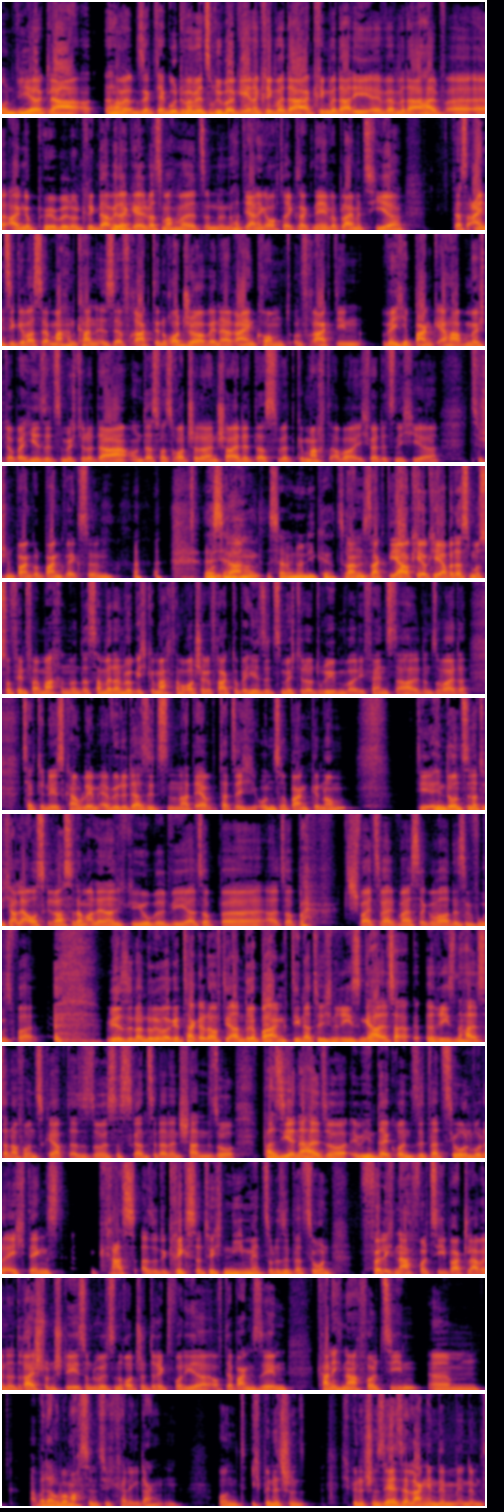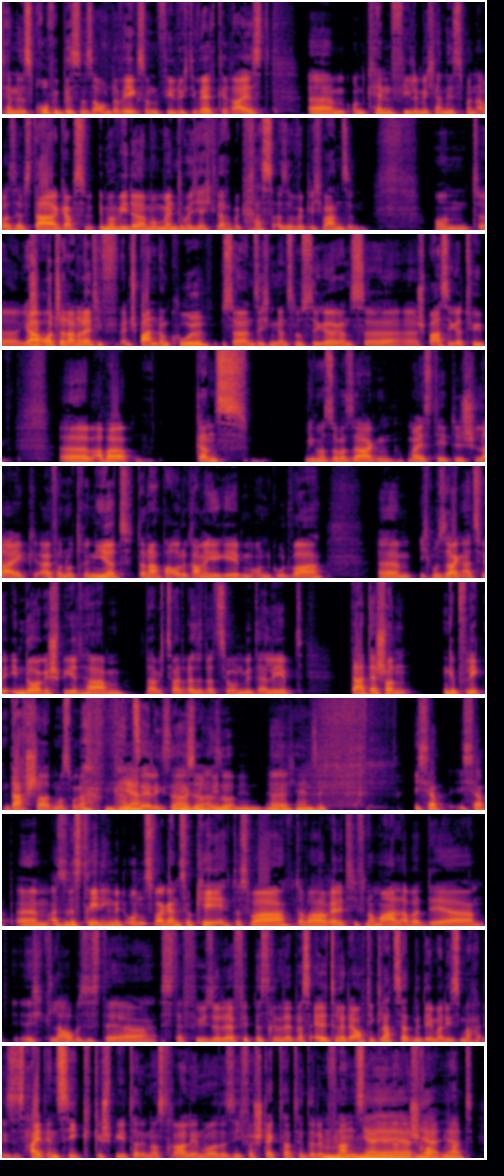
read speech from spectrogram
Und wir, klar, dann haben wir gesagt, ja gut, wenn wir jetzt rübergehen, dann kriegen wir da, kriegen wir da die, äh, werden wir da halb äh, äh, angepöbelt und kriegen da wieder ja. Geld, was machen wir jetzt? Und dann hat Janik auch direkt gesagt, nee, wir bleiben jetzt hier. Das Einzige, was er machen kann, ist, er fragt den Roger, wenn er reinkommt und fragt ihn, welche Bank er haben möchte, ob er hier sitzen möchte oder da. Und das, was Roger dann entscheidet, das wird gemacht. Aber ich werde jetzt nicht hier zwischen Bank und Bank wechseln. das, und dann, ja, das habe ich noch nie gehört. So dann sagt, ja, okay, okay, aber das musst du auf jeden Fall machen. Und das haben wir dann wirklich gemacht. Haben Roger gefragt, ob er hier sitzen möchte oder drüben, weil die Fenster halt und so weiter. Sagt er, nee, ist kein Problem. Er würde da sitzen. Und dann hat er tatsächlich unsere Bank genommen. Die hinter uns sind natürlich alle ausgerastet, haben alle natürlich gejubelt, wie als ob, äh, als ob die Schweiz Weltmeister geworden ist im Fußball. Wir sind dann rüber getackelt auf die andere Bank, die natürlich einen riesen, Gehals, einen riesen Hals dann auf uns gehabt. Also so ist das Ganze dann entstanden. So passieren halt so im Hintergrund Situationen, wo du echt denkst, krass. Also du kriegst natürlich nie mit, so eine Situation. Völlig nachvollziehbar. Klar, wenn du drei Stunden stehst und du willst einen Roger direkt vor dir auf der Bank sehen, kann ich nachvollziehen. Ähm, aber darüber machst du natürlich keine Gedanken. Und ich bin jetzt schon, ich bin jetzt schon sehr, sehr lange in dem, in dem Tennis-Profi-Business auch unterwegs und viel durch die Welt gereist ähm, und kenne viele Mechanismen, aber selbst da gab es immer wieder Momente, wo ich echt gedacht habe, krass, also wirklich Wahnsinn. Und äh, ja, Roger dann relativ entspannt und cool, ist ja an sich ein ganz lustiger, ganz äh, spaßiger Typ, äh, aber ganz, wie man soll mal sagen, majestätisch, like, einfach nur trainiert, danach ein paar Autogramme gegeben und gut war. Ähm, ich muss sagen, als wir Indoor gespielt haben, da habe ich zwei, drei Situationen miterlebt. Da hat er schon einen gepflegten Dachschaden, muss man ganz ja? ehrlich sagen. Wieso? Also, in, in, in äh, welcher Hinsicht? Ich habe, ich habe, ähm, also das Training mit uns war ganz okay. Das war, da war relativ normal, aber der, ich glaube, es ist der, ist der Physio, der Fitnesstrainer, der etwas ältere, der auch die Glatze hat, mit dem er diesen, dieses Hide and Seek gespielt hat in Australien, wo er sich versteckt hat hinter den mhm. Pflanzen, ja, ja, den er erschrocken hat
